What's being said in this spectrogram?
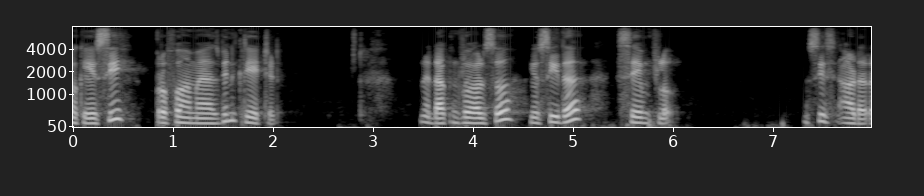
Okay, you see, Proforma has been created. The document flow also, you see the same flow. This is order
